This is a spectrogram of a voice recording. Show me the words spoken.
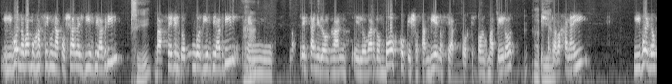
Y bueno, vamos a hacer una apoyada el 10 de abril. Sí. Va a ser el domingo 10 de abril en nos prestan el hogar, el hogar Don Bosco, que ellos también, o sea, porque son los materos, ah, ellos trabajan ahí. Y bueno,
